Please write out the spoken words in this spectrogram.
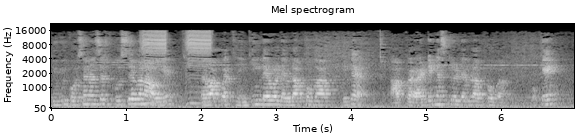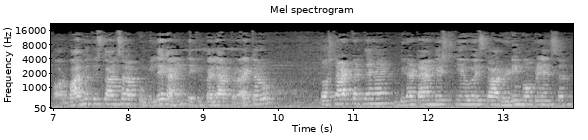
क्योंकि क्वेश्चन आंसर खुद से बनाओगे, तब आपका थिंकिंग लेवल डेवलप होगा, ठीक है? आपका राइटिंग स्किल डेवलप होगा ओके और बाद में तो इसका आंसर आपको मिलेगा ही, लेकिन पहले आप ट्राई करो। तो स्टार्ट करते हैं, बिना टाइम वेस्ट किए हुए इसका रीडिंग कॉम्प्रिहेंशन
